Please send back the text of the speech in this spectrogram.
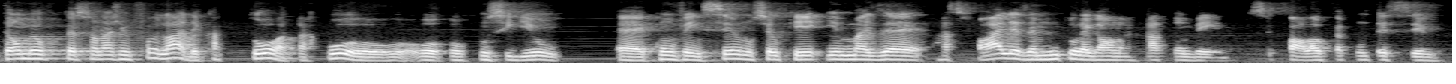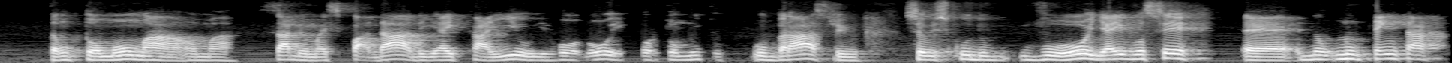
Então meu personagem foi lá, decapitou, atacou, ou, ou- ou conseguiu é, convencer, não sei o quê, e- mas é, as falhas é muito legal narrar também. né? Você falar o que aconteceu. Então tomou uma, uma, sabe, uma espadada e aí caiu e rolou e cortou muito o braço e seu escudo voou e aí você é, não, não tenta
